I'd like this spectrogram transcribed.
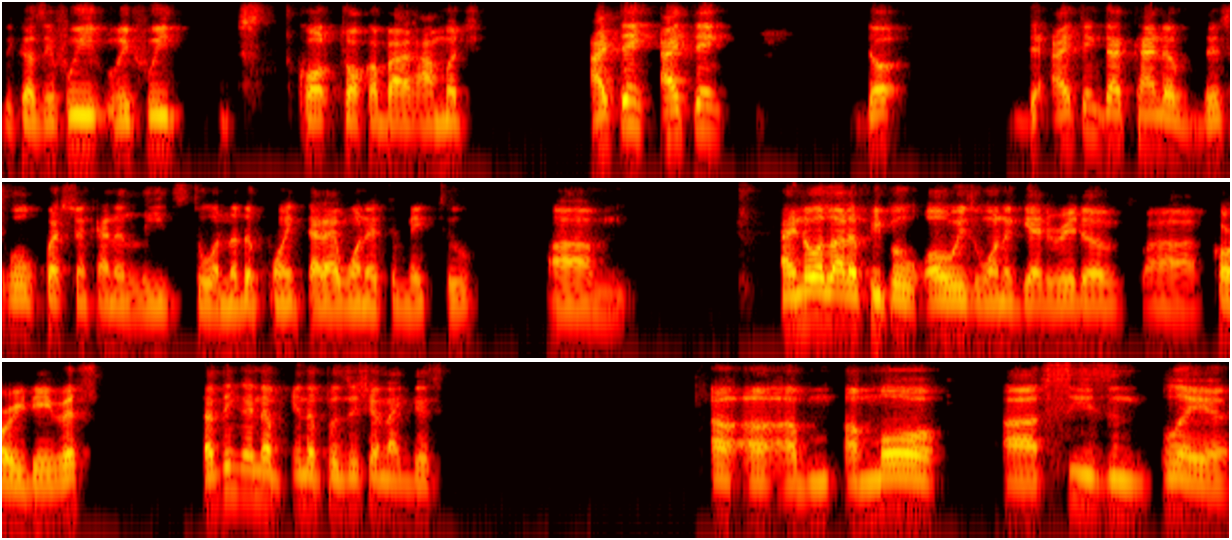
because if we if we talk about how much I think I think the, the, I think that kind of this whole question kind of leads to another point that I wanted to make too. Um, I know a lot of people always want to get rid of uh, Corey Davis. I think in a in a position like this, a a, a more uh, seasoned player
